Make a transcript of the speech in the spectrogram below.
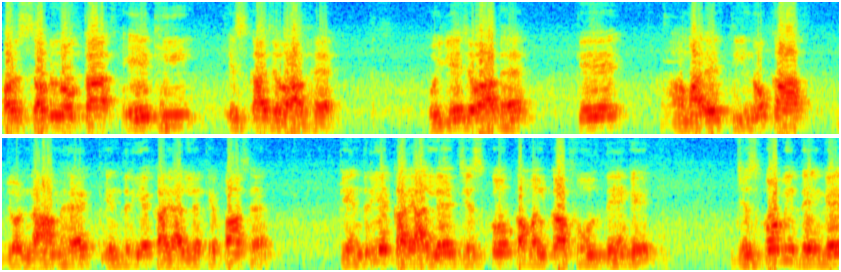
और सब लोग का एक ही इसका जवाब है, वो ये जवाब है कि हमारे तीनों का जो नाम है केंद्रीय कार्यालय के पास है। केंद्रीय कार्यालय जिसको कमल का फूल देंगे, जिसको भी देंगे,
